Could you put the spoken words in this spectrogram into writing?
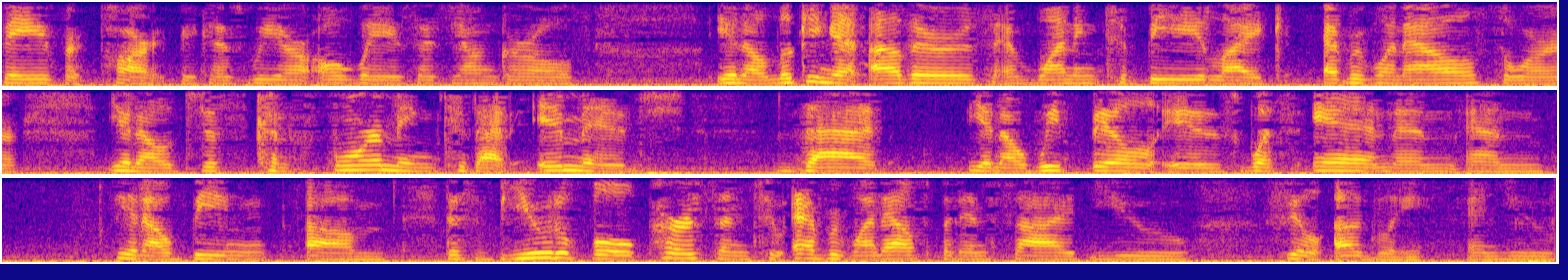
favorite part because we are always as young girls you know, looking at others and wanting to be like everyone else or you know, just conforming to that image that, you know, we feel is what's in and, and you know, being um, this beautiful person to everyone else, but inside you feel ugly and you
